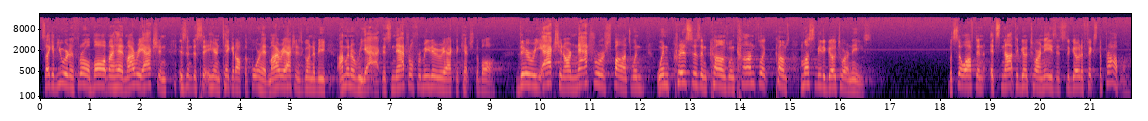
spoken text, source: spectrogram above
It's like if you were to throw a ball at my head, my reaction isn't to sit here and take it off the forehead. My reaction is going to be, I'm going to react. It's natural for me to react to catch the ball. Their reaction, our natural response when, when criticism comes, when conflict comes, must be to go to our knees. But so often, it's not to go to our knees, it's to go to fix the problem.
